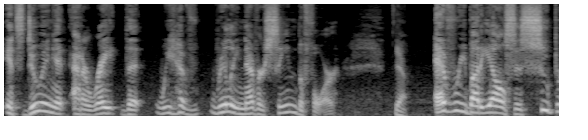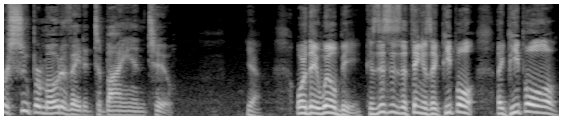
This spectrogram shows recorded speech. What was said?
it's doing it at a rate that we have really never seen before Yeah. everybody else is super super motivated to buy in too Yeah. Or they will be. Because this is the thing is like people like people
